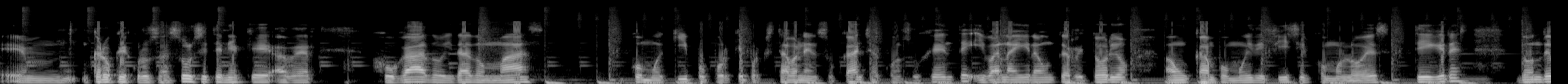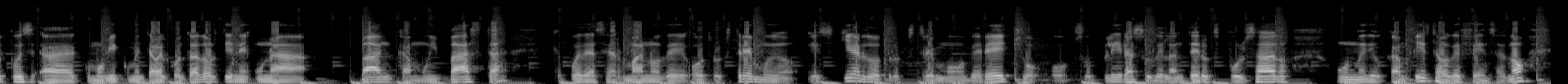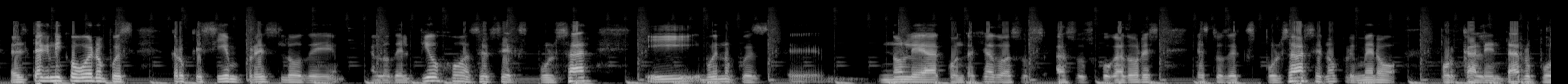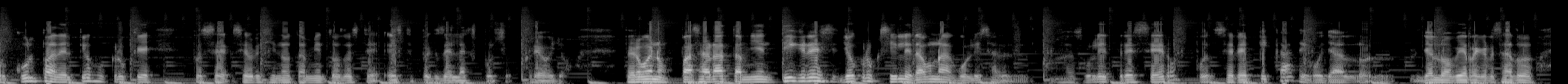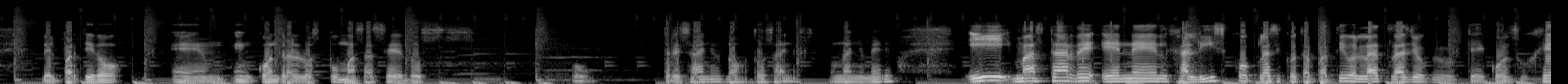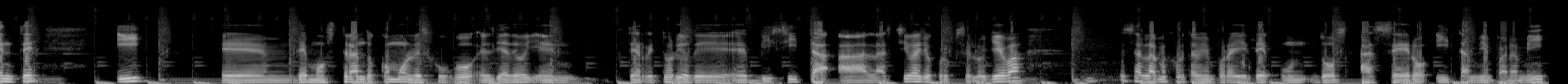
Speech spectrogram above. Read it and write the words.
Em, creo que Cruz Azul sí tenía que haber jugado y dado más como equipo. ¿Por qué? Porque estaban en su cancha con su gente y van a ir a un territorio, a un campo muy difícil como lo es Tigres, donde pues, ah, como bien comentaba el contador, tiene una banca muy vasta puede hacer mano de otro extremo izquierdo, otro extremo derecho o suplir a su delantero expulsado un mediocampista o defensa, ¿no? El técnico, bueno, pues creo que siempre es lo de lo del piojo, hacerse expulsar y bueno, pues eh, no le ha contagiado a sus a sus jugadores esto de expulsarse, ¿no? Primero por calentarlo, por culpa del piojo, creo que pues se, originó también todo este este de la expulsión, creo yo. Pero bueno, pasará también Tigres. Yo creo que sí le da una goliza al Azul 3-0. Puede ser épica. Digo, ya lo, ya lo había regresado del partido em, en contra de los Pumas hace dos o tres años. No, dos años, un año y medio. Y más tarde en el Jalisco Clásico Tapatío, el Atlas, yo creo que con su gente. Y Em, demostrando cómo les jugó el día de hoy en territorio de eh, visita a las Chivas, yo creo que se lo lleva. Pues a lo mejor también por ahí de un 2 a 0 y también para mí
